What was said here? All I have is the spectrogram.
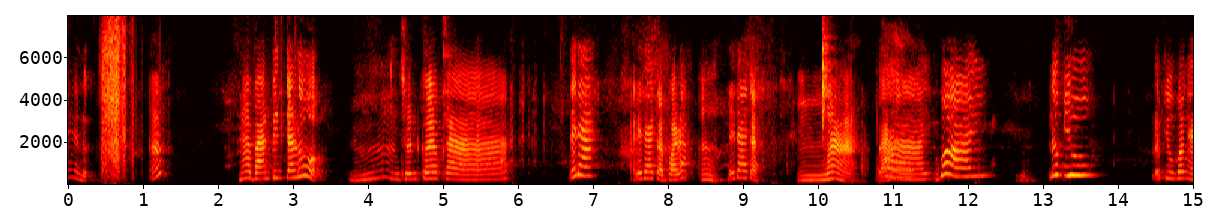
งอะลูกอะหน้าบานเป็นกะลูกอืมชนแก้วครับได้ได้ได้ได้ก่อนพอละเออได้ได้ก่อนอืมว่าบายบายเลิฟยูเลิฟยูว่าไง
